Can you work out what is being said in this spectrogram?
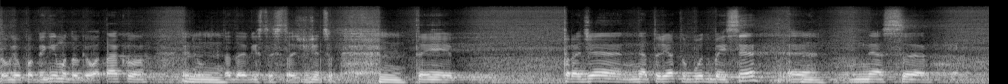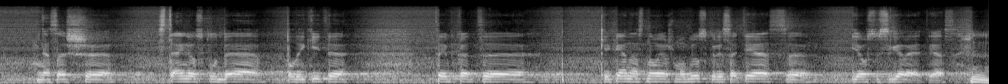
daugiau pabėgimų, daugiau atakų ir mm -hmm. tada vystosi tas džiudžitsu. Mm -hmm. Tai pradžia neturėtų būti baisi, mm. nes, nes aš stengiuosi klube palaikyti Taip kad e, kiekvienas naujas žmogus, kuris atėjęs, e, jau susigerai atėjęs mm.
